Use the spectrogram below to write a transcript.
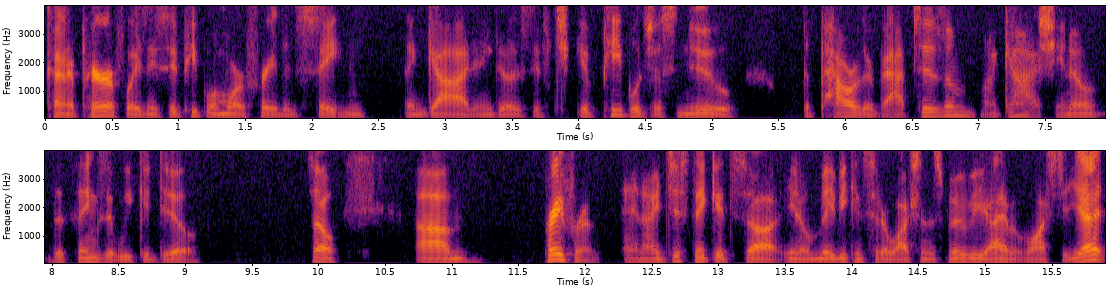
kind of paraphrasing, he said people are more afraid of Satan than God. And he goes, if if people just knew the power of their baptism, my gosh, you know, the things that we could do. So um, pray for him. And I just think it's, uh, you know, maybe consider watching this movie. I haven't watched it yet.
